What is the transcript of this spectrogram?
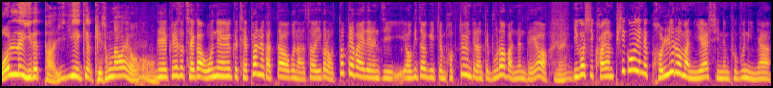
원래 이랬다. 이 얘기가 계속 나와요. 네, 그래서 제가 오늘 그 재판을 갔다 오고 나서 이걸 어떻게 봐야 되는지 여기저기 좀 법조인들한테 물어봤는데요. 네. 이것이 과연 피고인의 권리로만 이해할 수 있는 부분이냐,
